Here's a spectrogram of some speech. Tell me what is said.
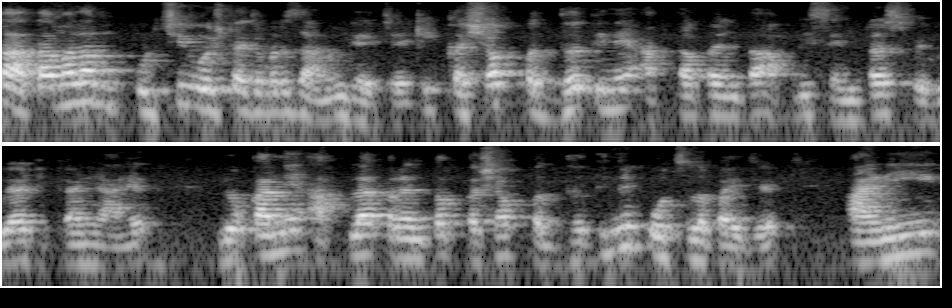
तर आता मला पुढची गोष्ट याच्याबद्दल जाणून घ्यायची आहे की कशा पद्धतीने आतापर्यंत आपली सेंटर्स वेगवेगळ्या ठिकाणी आहेत लोकांनी आपल्यापर्यंत कशा पद्धतीने पोहोचलं पाहिजे? आणि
